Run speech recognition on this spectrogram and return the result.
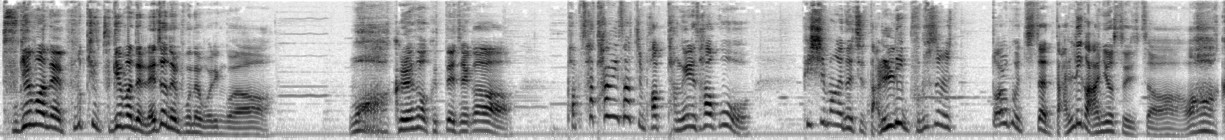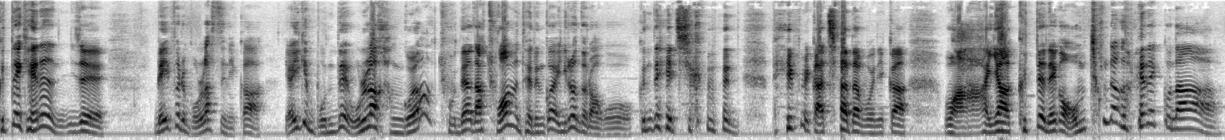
두 개만에 블루큐브 두 개만에 레전을 보내버린 거야. 와 그래서 그때 제가 밥 사탕이 샀지 밥 당연히 사고 PC방에도 진짜 난리 부르스를 떨고 진짜 난리가 아니었어요 진짜 와 그때 걔는 이제 메이플을 몰랐으니까 야 이게 뭔데 올라간 거야? 조- 내가 나 좋아하면 되는 거야 이러더라고. 근데 지금은 메이플 같이 하다 보니까 와 야 그때 내가 엄청난 걸 해냈구나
